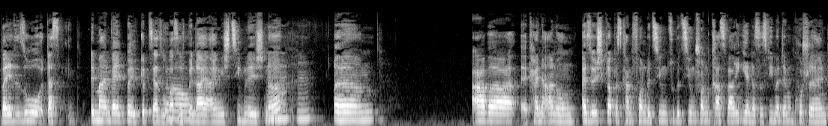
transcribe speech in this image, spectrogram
Weil so, das in meinem Weltbild gibt es ja sowas. Genau. Ich bin da ja eigentlich ziemlich, ne? Mhm, mhm. ähm, aber äh, keine Ahnung. Also ich glaube, das kann von Beziehung zu Beziehung schon krass variieren. Das ist wie mit dem Kuscheln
